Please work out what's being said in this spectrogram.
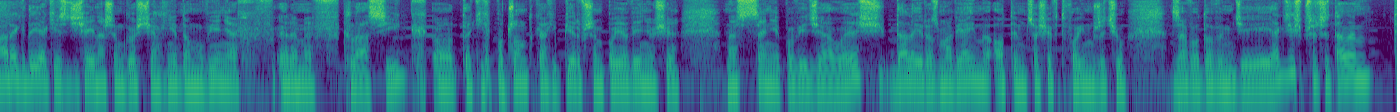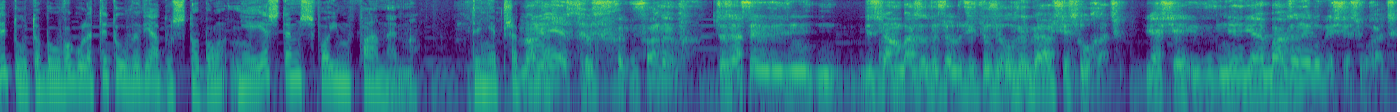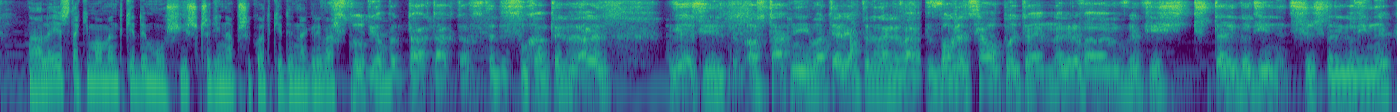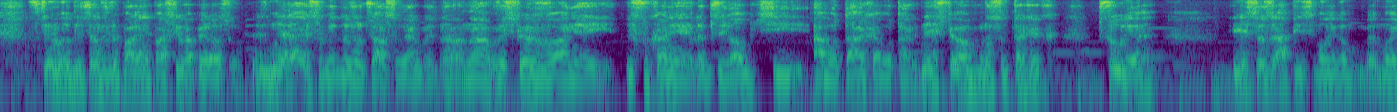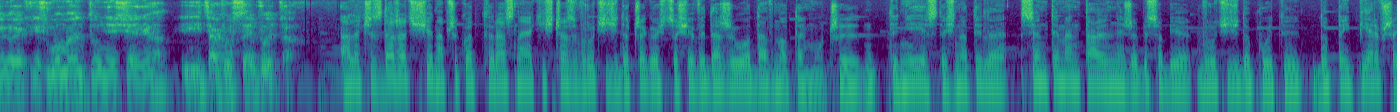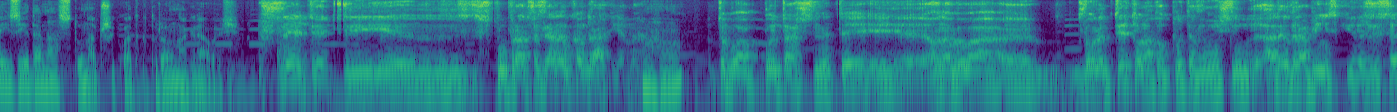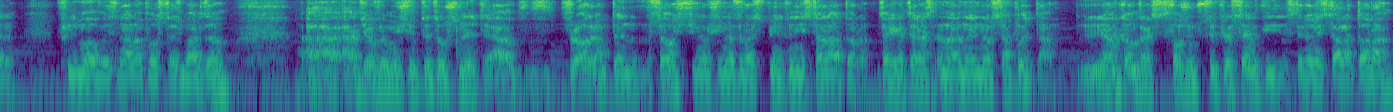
Marek Dyjak jest dzisiaj naszym gościem w Niedomówieniach w RMF Classic. O takich początkach i pierwszym pojawieniu się na scenie powiedziałeś. Dalej rozmawiajmy o tym, co się w twoim życiu zawodowym dzieje. Jak gdzieś przeczytałem tytuł, to był w ogóle tytuł wywiadu z tobą. Nie jestem swoim fanem. Ty nie przepadasz... No nie jestem swoim fanem. To znaczy, znam bardzo dużo ludzi, którzy uwielbiają się słuchać. Ja się, nie, ja bardzo nie lubię się słuchać. No, ale jest taki moment, kiedy musisz, czyli na przykład, kiedy nagrywasz Studio, płytę? tak, tak, to wtedy słucham tego, ale wiesz, ostatni materiał, który nagrywałem, w ogóle całą płytę nagrywałem w jakieś 4 godziny, 3-4 godziny, w tym licząc wypalenie paczki papierosów. Nie daję sobie dużo czasu jakby na, na wyśpiewywanie i, i szukanie lepszej opcji, albo tak, albo tak. Nie, śpiewam po prostu tak, jak czuję. Jest to zapis mojego, mojego jakiegoś momentu uniesienia i tak powstaje płyta. Ale czy zdarza ci się na przykład raz na jakiś czas wrócić do czegoś, co się wydarzyło dawno temu? Czy ty nie jesteś na tyle sentymentalny, żeby sobie wrócić do płyty, do tej pierwszej z 11 na przykład, którą nagrałeś? Sznyty, czyli yy, współpraca z Janem Kondrakiem. Mhm. To była płyta Sznyty. yy, Ona była, yy, w ogóle tytuł na tą płytę wymyślił Adek Drabiński, reżyser filmowy, znana postać bardzo. A, Adzio wymyślił tytuł Sznyty, a program ten w całości miał się nazywać Piękny Instalator. Tak jak teraz na, najnowsza płyta. Jan Kondrak stworzył trzy piosenki z tego instalatora.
